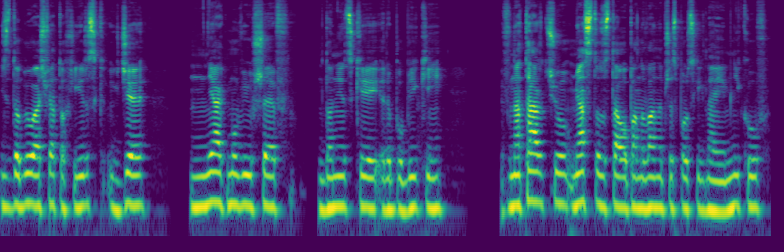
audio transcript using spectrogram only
i zdobyła Świętochirsk, gdzie, mm, jak mówił szef Donieckiej Republiki, w natarciu miasto zostało opanowane przez polskich najemników.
